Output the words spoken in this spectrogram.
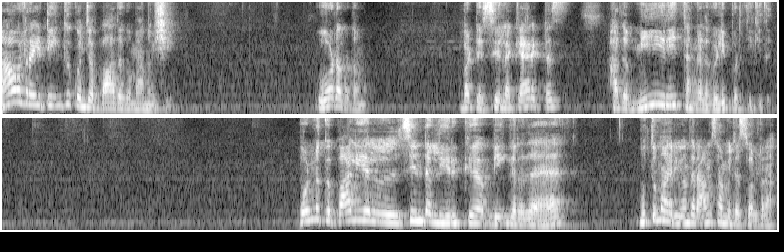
நாவல் ரைட்டிங்க்கு கொஞ்சம் பாதகமான விஷயம். ஓட விடணும் பட் சில கேரக்டர்ஸ் அதை மீறி தங்களை வெளிப்படுத்திக்குது. பொண்ணுக்கு பாலியல் சீண்டல் இருக்கு அப்படிங்கிறத முத்துமாரி வந்து ராமசாமிகிட்ட சொல்றான்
